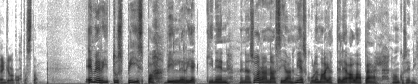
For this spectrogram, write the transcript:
henkilökohtaista. Emerituspiispa Ville Riekkinen. Mennään suoraan asiaan. Mies kuulemma ajattelee alapäällään. Onko se niin?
